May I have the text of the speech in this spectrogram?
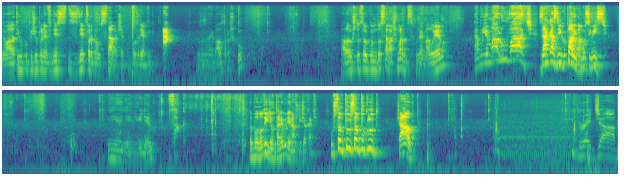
No ale ty ho kúpiš úplne v znetvrdnom stave, však pozri, ak... Á! No to zajebal trošku. Ale už to celkom dostáva šmrc, už aj malujem. Ja budem malúvať! Zákazník u paliva, musím ísť. Nie, nie, nie, idem. Fuck. Lebo on odíde, on tam nebude navždy čakať. Už som tu, už som tu, kľud. Čau. Great job.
